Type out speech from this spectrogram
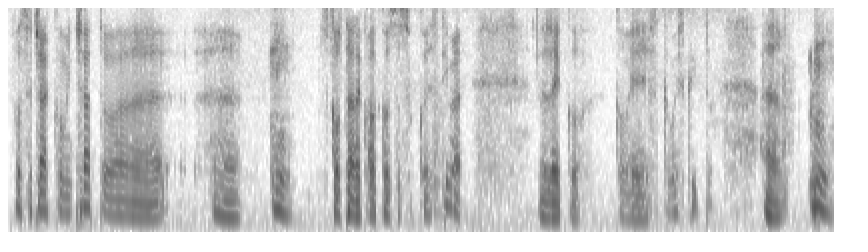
forse già cominciato a, a ascoltare qualcosa su questi, ma lo leggo come, come è scritto. Um,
